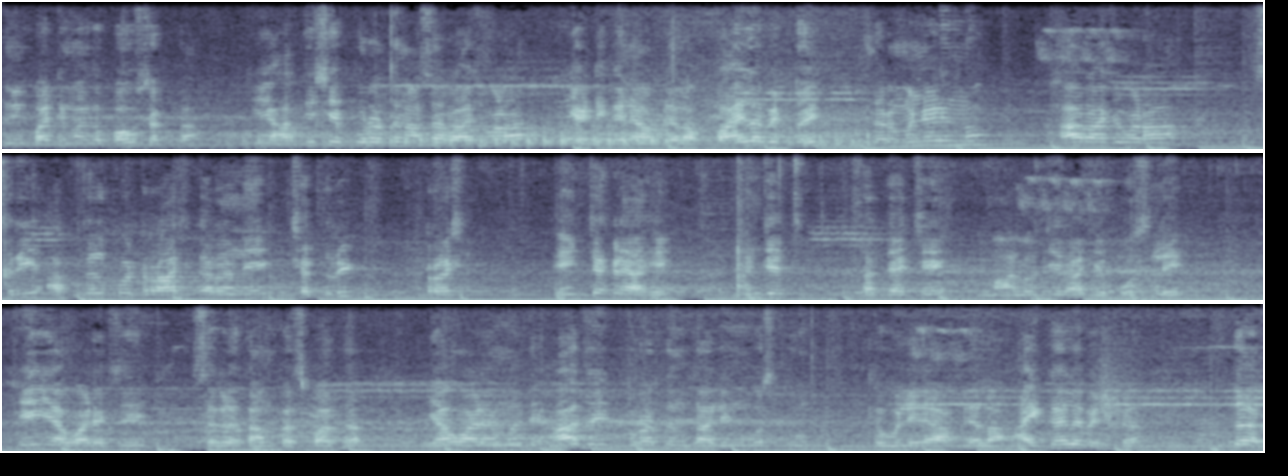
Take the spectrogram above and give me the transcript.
तुम्ही पाठीमागं पाहू शकता की अतिशय पुरातन असा राजवाडा या ठिकाणी आपल्याला पाहायला भेटतोय. तर मंडळींनो हा राजवाडा श्री अक्कलकोट राजघराणे छत्री ट्रस्ट यांच्याकडे आहे. म्हणजेच सध्याचे मालोजी राजे भोसले हे या वाड्याचे सगळं कामकाज पाहतात. या वाड्यामध्ये आजही पुरातनकालीन वस्तू ठेवलेल्या आपल्याला ऐकायला भेटतं. तर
